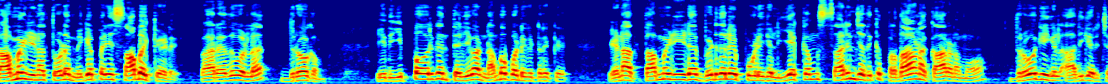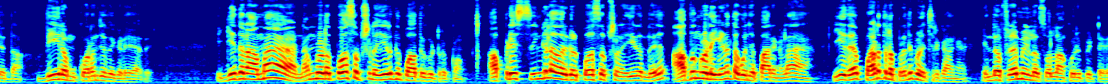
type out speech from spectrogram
தமிழ் இனத்தோட மிகப்பெரிய சாபக்கேடு வேற எதுவும் இல்லை துரோகம். இது இப்போ வரைக்கும் தெளிவாக நம்பப்பட்டுக்கிட்டு இருக்கு. ஏன்னா தமிழீட விடுதலை புலிகள் இயக்கம் சரிஞ்சதுக்கு பிரதான காரணமும் துரோகிகள் அதிகரித்தது தான் வீரம் குறைஞ்சது கிடையாது. இதை நாம நம்மளோட பர்செப்ஷனில் இருந்து பார்த்துக்கிட்டு இருக்கோம். அப்படியே சிங்களவர்கள் பர்செப்ஷனில் இருந்து அவங்களோட இனத்தை கொஞ்சம் பாருங்களேன். இதை படத்தில் பிரதிபலிச்சிருக்காங்க. இந்த ஃப்ரேமிங்கில் சொல்லலாம் குறிப்பிட்டு.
